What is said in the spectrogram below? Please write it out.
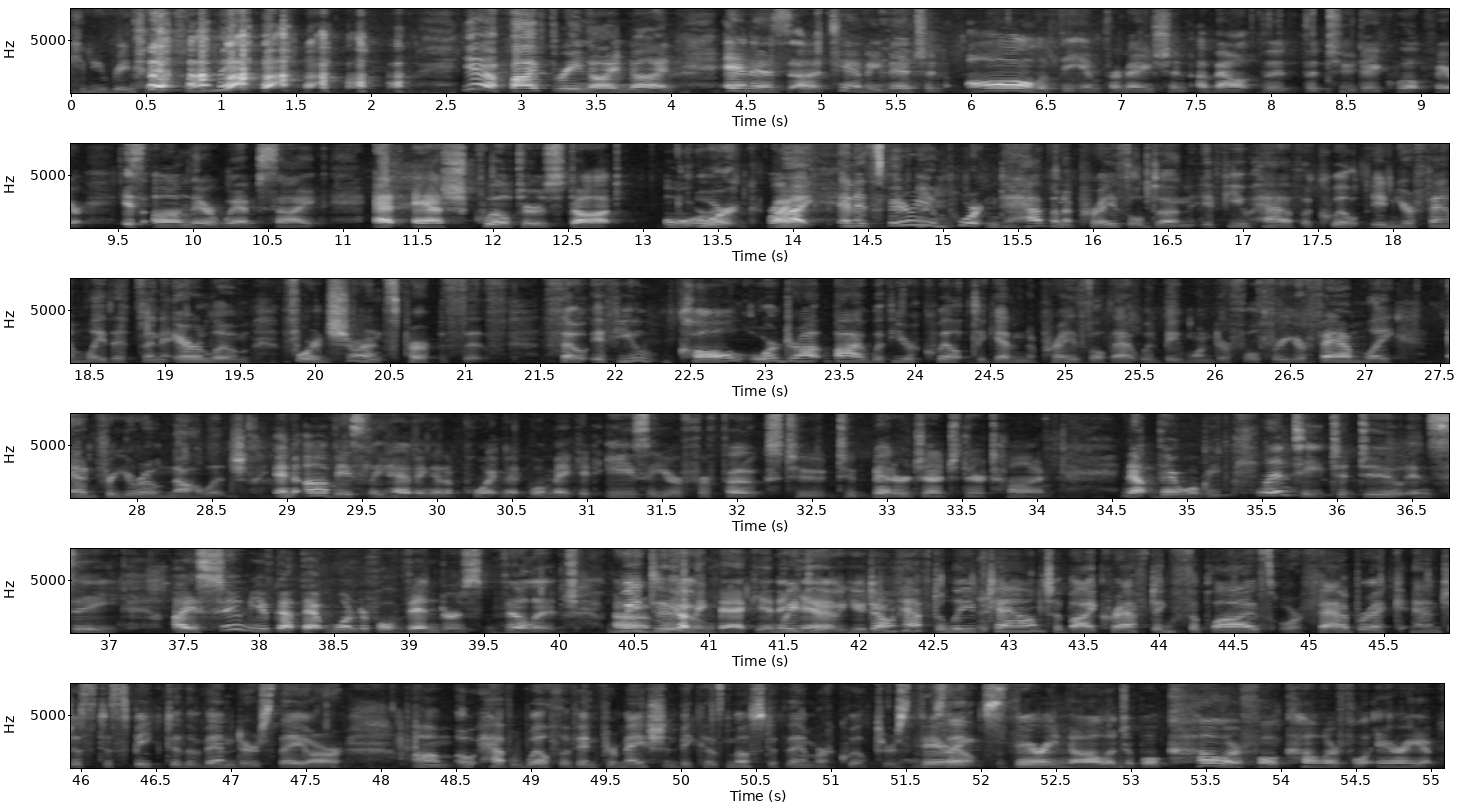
Can you read that for me? Yeah, 5399. And as uh, Tammy mentioned, all of the information about the, the two day quilt fair is on their website at ashquilters.org. org. Right. And it's very important to have an appraisal done if you have a quilt in your family that's an heirloom for insurance purposes. So if you call or drop by with your quilt to get an appraisal, that would be wonderful for your family and for your own knowledge. And obviously, having an appointment will make it easier for folks to, to better judge their time. Now, there will be plenty to do and see. I assume you've got that wonderful vendors village uh, we do. coming back in we again. do. You don't have to leave town to buy crafting supplies or fabric, and just to speak to the vendors, they are um, oh, have a wealth of information because most of them are quilters Very, themselves. very knowledgeable, colorful, colorful area.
